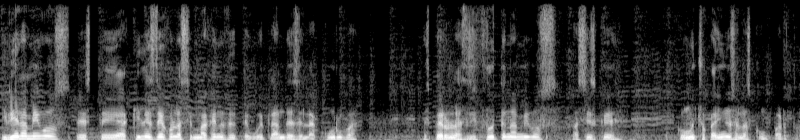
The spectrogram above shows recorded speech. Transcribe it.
Y bien amigos, este, aquí les dejo las imágenes de Tehuetlán desde la curva. Espero las disfruten amigos, así es que con mucho cariño se las comparto.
